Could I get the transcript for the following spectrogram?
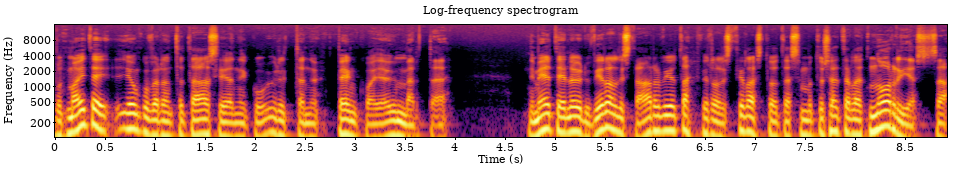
Mutta mä itse jonkun verran tätä asiaa niin kuin yrittänyt penkoa ja ymmärtää – niin meiltä ei löydy virallista arviota, virallista tilastoa tässä, mutta jos ajatellaan, että Norjassa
